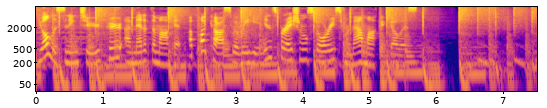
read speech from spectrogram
You're listening to Who I Met at the Market, a podcast where we hear inspirational stories from our market goers.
